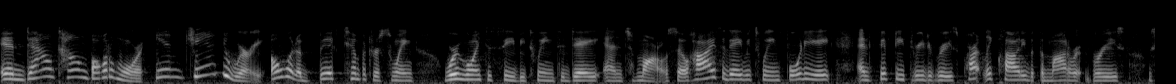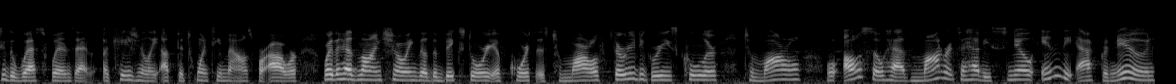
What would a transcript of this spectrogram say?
in downtown Baltimore in January. Oh, what a big temperature swing we're going to see between today and tomorrow. So highs today between 48 and 53 degrees, partly cloudy with the moderate breeze. We see the west winds at occasionally up to 20 miles per hour. Weather headline showing, though, the big story, of course, is tomorrow, 30 degrees cooler. Tomorrow we'll also have moderate to heavy snow in the afternoon,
